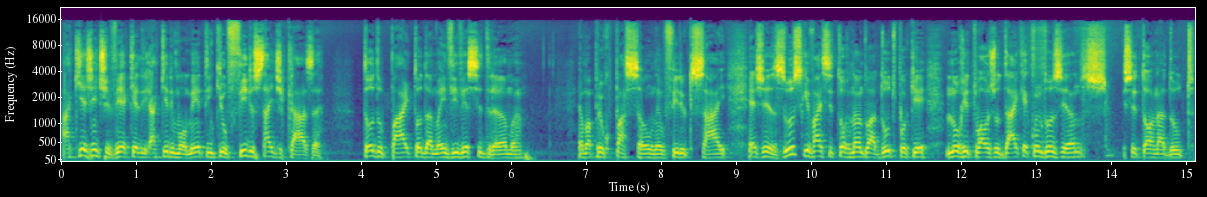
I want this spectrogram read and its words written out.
Aqui a gente vê aquele, aquele momento em que o filho sai de casa. Todo pai, toda mãe vive esse drama é uma preocupação, né? O filho que sai. É Jesus que vai se tornando adulto, porque no ritual judaico é com 12 anos se torna adulto.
